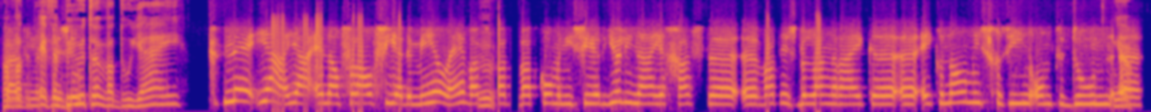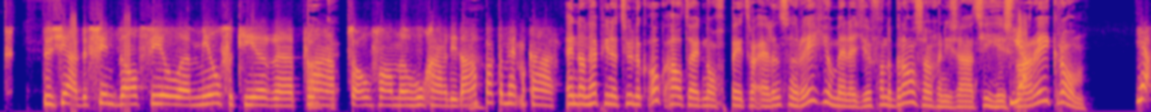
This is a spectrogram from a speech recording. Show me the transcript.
Wat, even buurten, wat doe jij? Nee, ja, ja, en dan vooral via de mail. Hè. Wat, Mm. wat, wat communiceren jullie naar je gasten? Eh, wat is belangrijk eh, eh, economisch gezien om te doen? Ja. Dus ja, er vindt wel veel mailverkeer plaats. Zo van, hoe gaan we dit aanpakken met elkaar? En dan heb je natuurlijk ook altijd nog Petra Ellens, een regiomanager van de brancheorganisatie Hiswa Ja. Recron. Ja,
